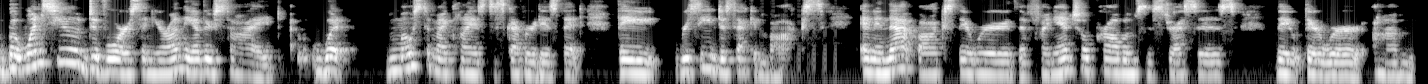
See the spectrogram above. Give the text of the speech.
but once you divorce and you're on the other side what most of my clients discovered is that they received a second box. And in that box there were the financial problems and stresses. They, there were um,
